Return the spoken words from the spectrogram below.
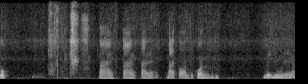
ลบตายตายตายแล้วลาก่อนทุกคน ไม่อยู่แล้ว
